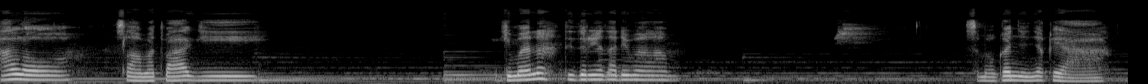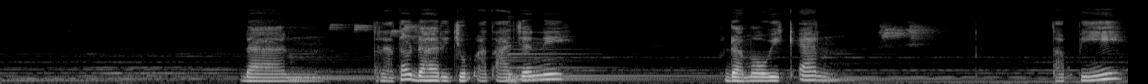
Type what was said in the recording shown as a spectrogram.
Halo, selamat pagi. Gimana tidurnya tadi malam? Semoga nyenyak ya. Dan ternyata udah hari Jumat aja nih. Udah mau weekend. Tapi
